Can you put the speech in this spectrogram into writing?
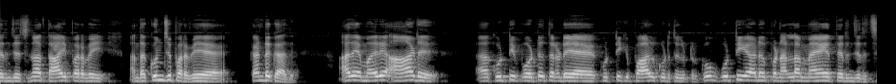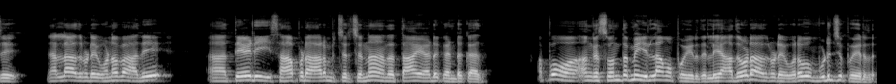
தெரிஞ்சிச்சுன்னா தாய் பறவை அந்த குஞ்சு பறவையை கண்டுக்காது. அதே மாதிரி ஆடு குட்டி போட்டு தன்னுடைய குட்டிக்கு பால் கொடுத்துக்கிட்டு இருக்கும். குட்டி ஆடு இப்போ நல்லா மேய தெரிஞ்சிருச்சு. நல்லா அதனுடைய உணவை அதே தேடி சாப்பிட ஆரம்பிச்சிருச்சுன்னா அந்த தாய் ஆடு கண்டுக்காது. அப்போது அங்கே சொந்தமே இல்லாமல் போயிடுது இல்லையா? அதோட அதனுடைய உறவு முடிஞ்சு போயிடுது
